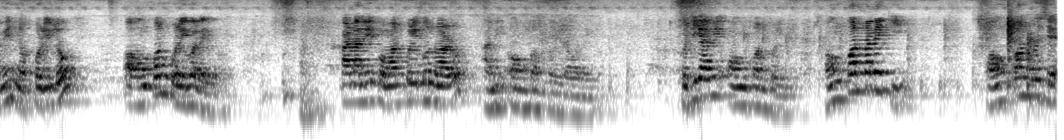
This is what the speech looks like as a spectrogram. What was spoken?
আমি নকৰিলেও অংকন কৰিব লাগিব। কাৰণ আমি প্ৰমাণ কৰিব নোৱাৰোঁ আমি অংকন কৰি ল'ব লাগিব। গতিকে আমি অংকন কৰিম। অংকন মানে কি? অংকন হৈছে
